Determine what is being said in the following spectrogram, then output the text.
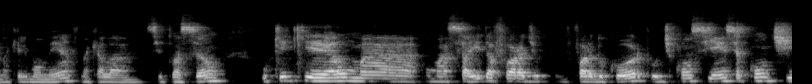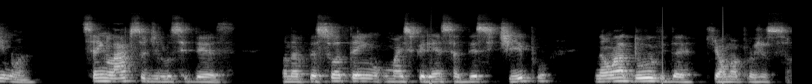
naquele momento, naquela situação, o que, que é uma, uma saída fora, de, fora do corpo de consciência contínua, sem lapso de lucidez. Quando a pessoa tem uma experiência desse tipo, não há dúvida que é uma projeção.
